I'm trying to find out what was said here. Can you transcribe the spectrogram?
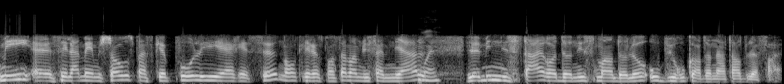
Mais euh, c'est la même chose parce que pour les RSE, donc les responsables en milieu familial, le ministère a donné ce mandat-là au bureau coordonnateur de le faire.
